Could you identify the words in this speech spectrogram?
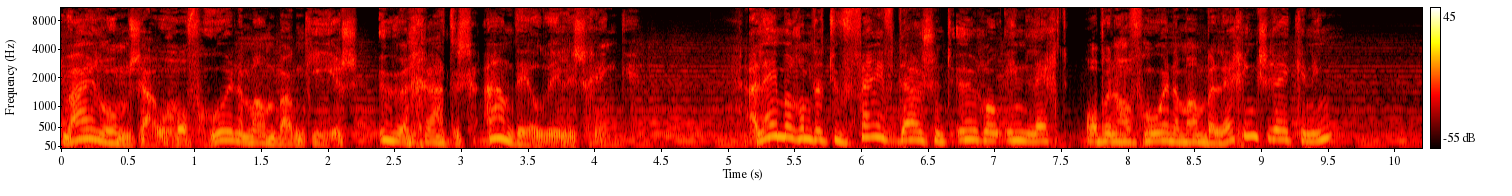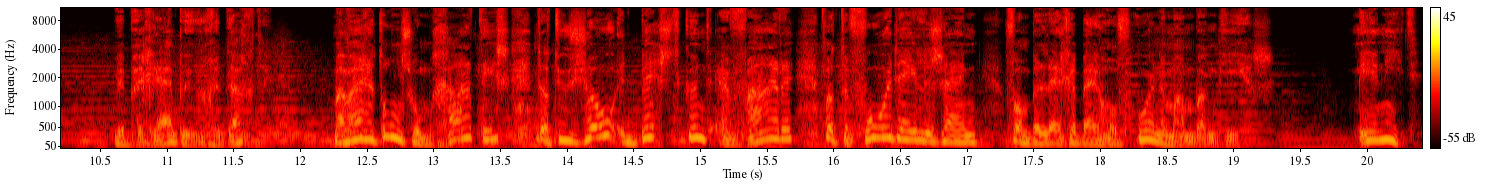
Waarom zou Hof Hoorneman Bankiers u een gratis aandeel willen schenken? Alleen maar omdat u 5000 euro inlegt op een Hof Hoorneman beleggingsrekening? We begrijpen uw gedachten. Maar waar het ons om gaat is dat u zo het best kunt ervaren... wat de voordelen zijn van beleggen bij Hof Hoorneman Bankiers. Meer niet.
